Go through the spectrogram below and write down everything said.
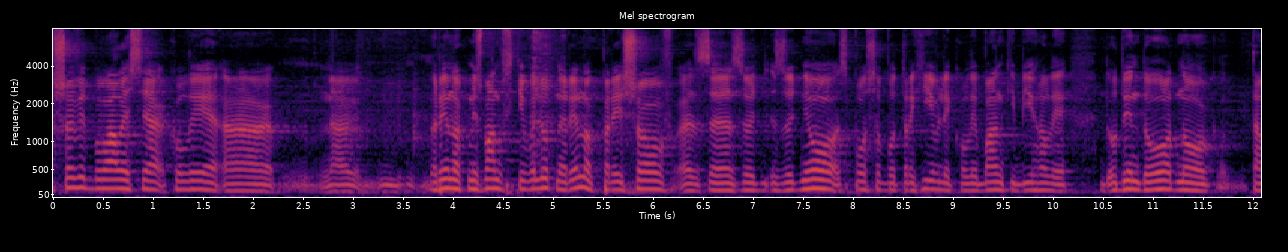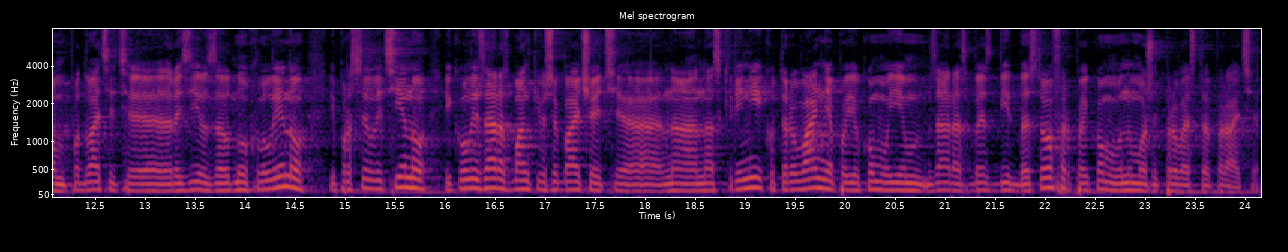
Що відбувалося, коли ринок, міжбанківський валютний ринок перейшов е, з, з, од- з одного способу торгівлі, коли банки бігали один до одного там по 20 е, разів за одну хвилину і просили ціну. І коли зараз банки вже бачать е, на, на скріні котирування, по якому їм зараз без бід, без офер, по якому вони можуть провести операцію.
